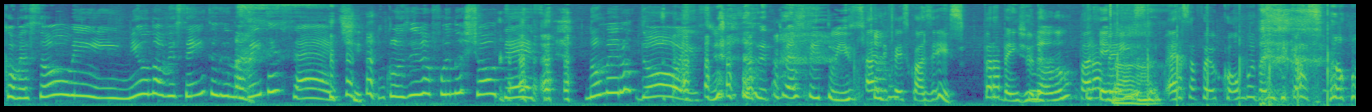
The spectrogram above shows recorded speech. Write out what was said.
começou em, em 1997. Inclusive, eu fui no show dele. Número dois. Se tivesse feito isso. Ah, ele fez quase isso? Parabéns, Júlio. Não, não Parabéns. fez. Essa foi o combo da indicação.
